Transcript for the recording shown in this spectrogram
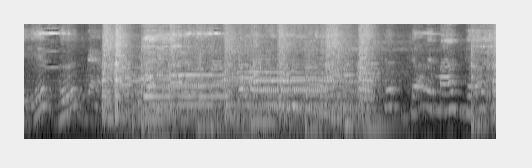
is good now. Golly, my golly.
